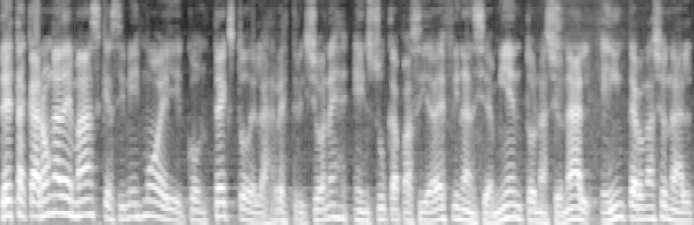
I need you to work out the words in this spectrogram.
Destacaron además que asimismo el contexto de las restricciones en su capacidad de financiamiento nacional e internacional,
